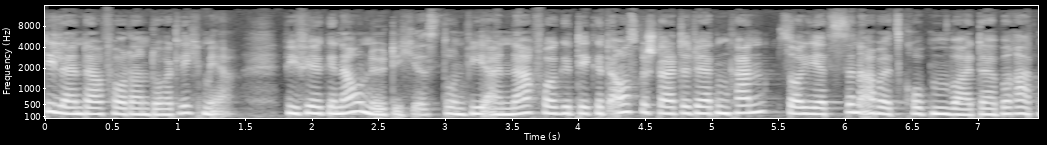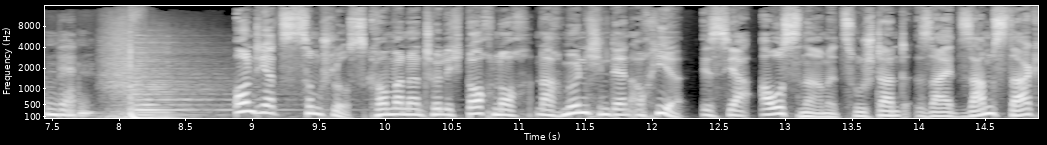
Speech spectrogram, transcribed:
Die Länder fordern deutlich mehr. Wie viel genau nötig ist und wie ein Nachfolgeticket ausgestaltet werden kann, soll jetzt in Arbeitsgruppen weiter beraten werden. you Und jetzt zum Schluss kommen wir natürlich doch noch nach München, denn auch hier ist ja Ausnahmezustand seit Samstag.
